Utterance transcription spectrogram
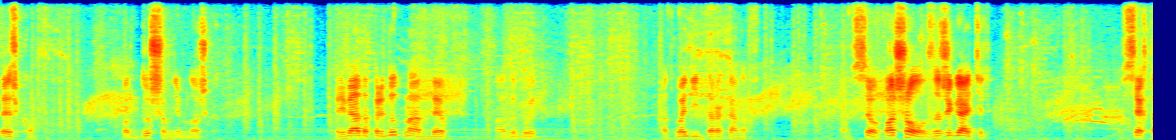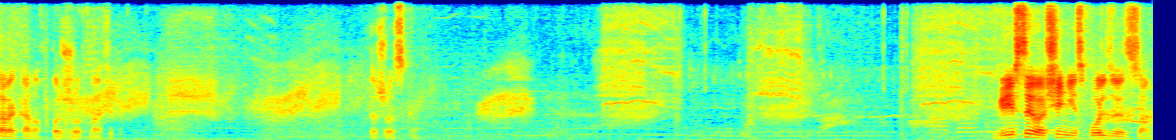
Тэшку. Под душем немножко. Ребята придут на отдев. Надо будет отводить тараканов. Все, пошел, зажигатель. Всех тараканов пожжет нафиг. Это жестко. Грифсы вообще не используются.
